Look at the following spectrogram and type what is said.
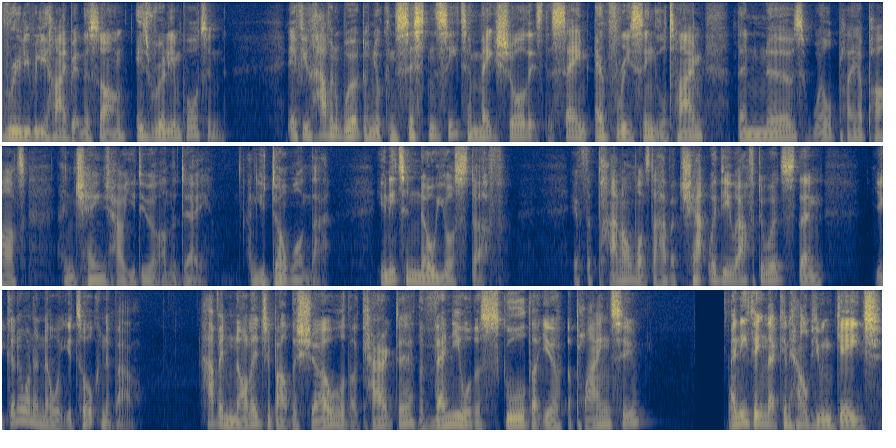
really, really high bit in the song is really important. If you haven't worked on your consistency to make sure that it's the same every single time, then nerves will play a part and change how you do it on the day. And you don't want that. You need to know your stuff. If the panel wants to have a chat with you afterwards, then you're going to want to know what you're talking about. Having knowledge about the show or the character, the venue or the school that you're applying to, anything that can help you engage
